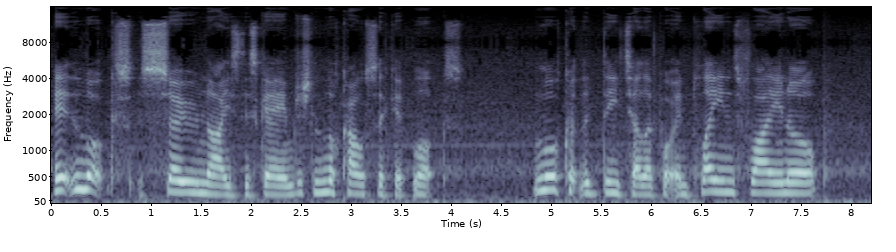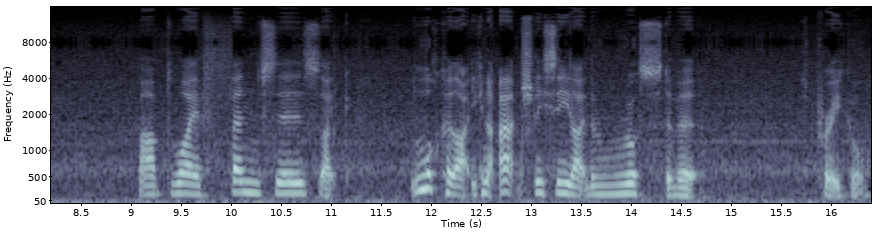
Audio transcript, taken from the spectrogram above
it looks so nice. This game, just look how sick it looks. Look at the detail they've put in planes flying up, barbed wire fences, like look at that you can actually see like the rust of it. It's pretty cool.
